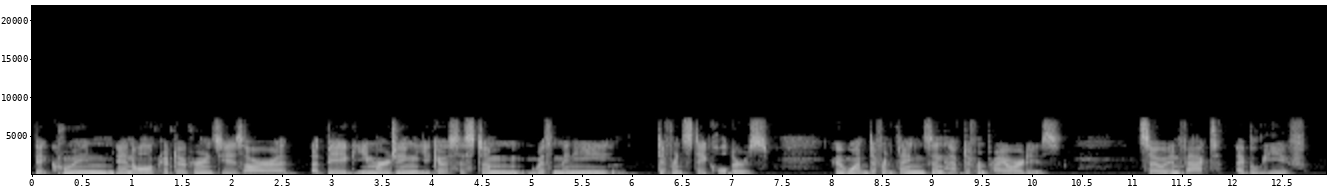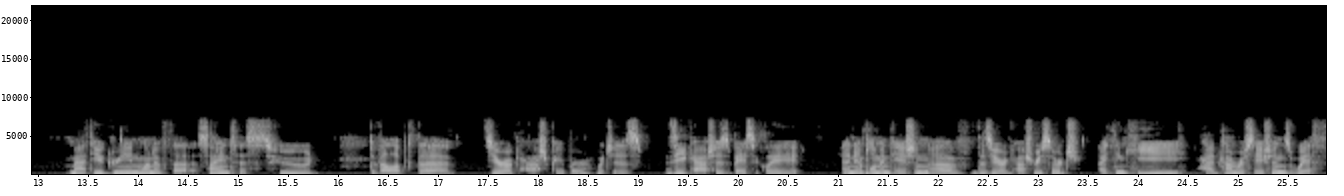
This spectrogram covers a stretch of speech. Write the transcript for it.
Bitcoin and all cryptocurrencies are a, a big emerging ecosystem with many different stakeholders who want different things and have different priorities. So, in fact, I believe Matthew Green, one of the scientists who developed the Zerocash paper, which is Zcash is basically an implementation of the Zerocash research. I think he had conversations with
